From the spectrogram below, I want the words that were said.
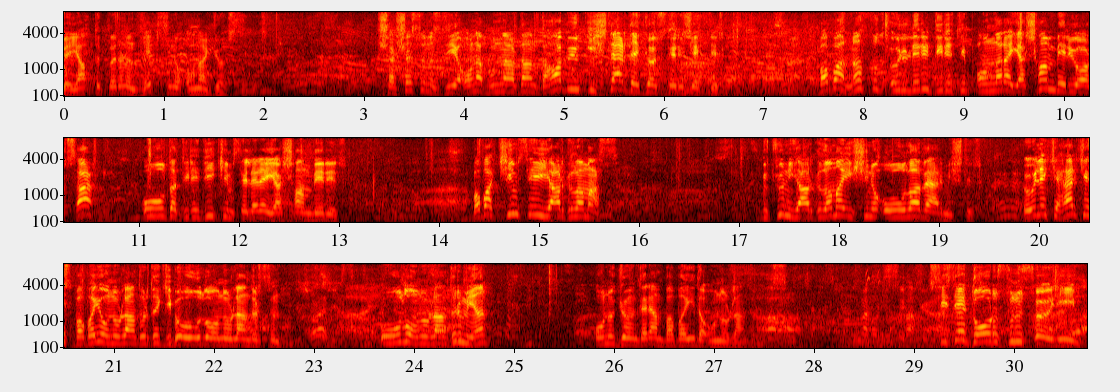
Ve yaptıklarının hepsini ona gösterir. Şaşasınız diye ona bunlardan daha büyük işler de gösterecektir. Baba nasıl ölüleri diriltip onlara yaşam veriyorsa, oğul da dilediği kimselere yaşam verir. Baba kimseyi yargılamaz bütün yargılama işini oğula vermiştir. Öyle ki herkes babayı onurlandırdığı gibi oğlu onurlandırsın. Oğlu onurlandırmayan, onu gönderen babayı da onurlandırmaz. Size doğrusunu söyleyeyim.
